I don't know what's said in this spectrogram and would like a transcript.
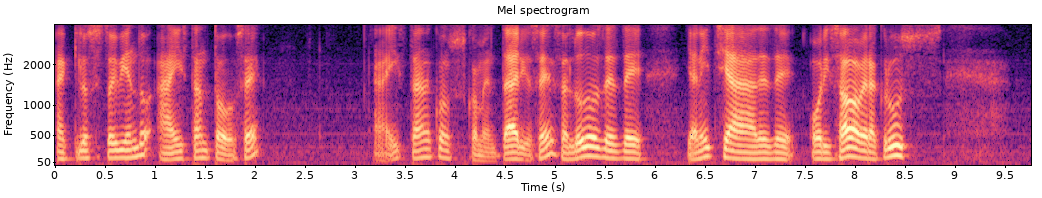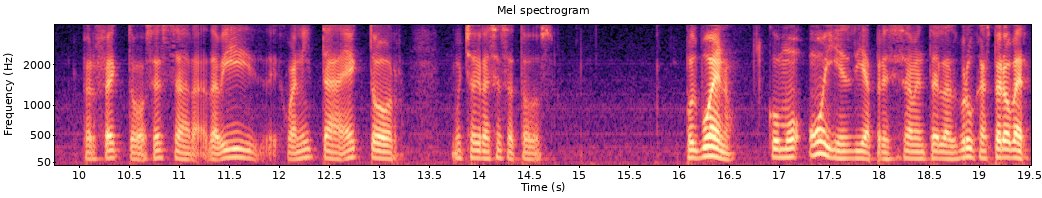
aquí los estoy viendo, ahí están todos, ¿eh? Ahí están con sus comentarios, ¿eh? Saludos desde Yanitzia, desde Orizaba, Veracruz. Perfecto, César, David, Juanita, Héctor. Muchas gracias a todos. Pues bueno, como hoy es día precisamente de las brujas, pero a ver,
